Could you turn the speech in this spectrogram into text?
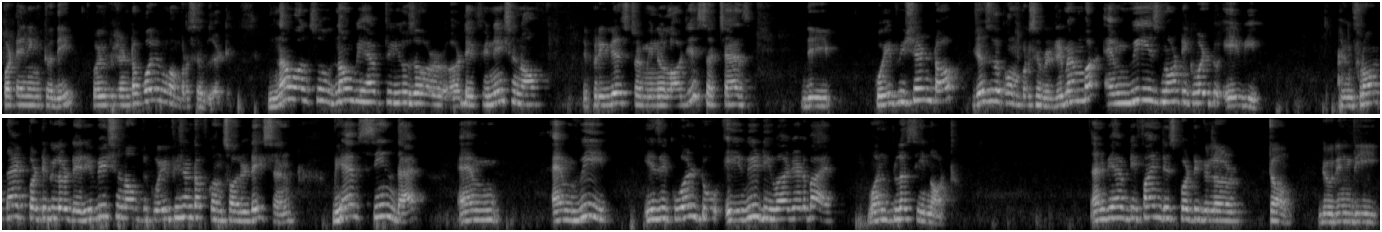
pertaining to the coefficient of volume compressibility. Now also, now we have to use our, our definition of the previous terminology such as the coefficient of just the compressibility. Remember MV is not equal to AV and from that particular derivation of the coefficient of consolidation we have seen that M, MV is equal to AV divided by 1 plus E naught. And we have defined this particular term during the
